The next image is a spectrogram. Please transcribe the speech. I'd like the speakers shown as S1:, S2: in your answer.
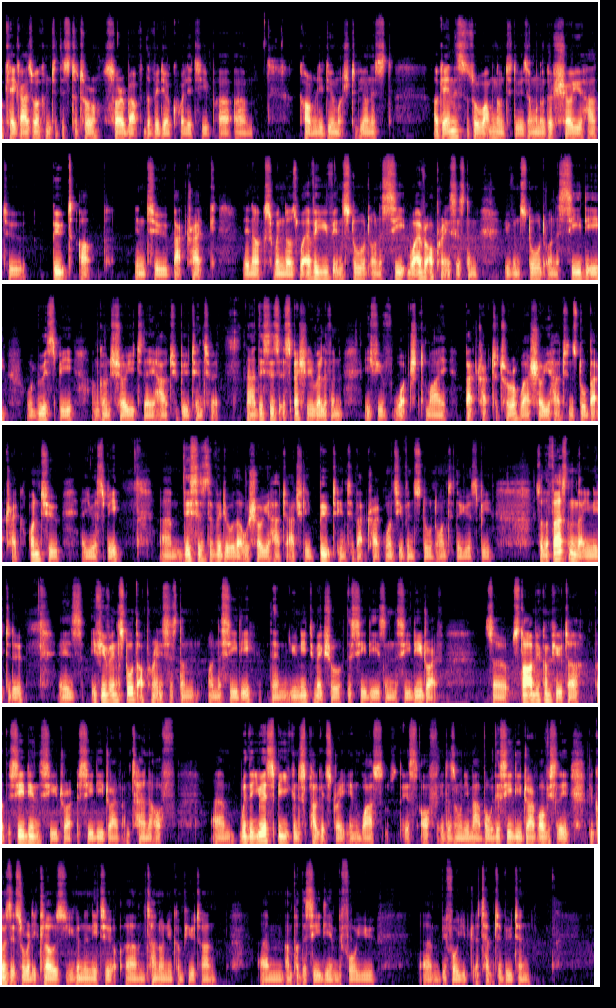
S1: Okay guys, welcome to this tutorial. Sorry about the video quality, but um, can't really do much to be honest. Okay, in this tutorial what I'm going to do is I'm going to go show you how to boot up into Backtrack, Linux, Windows, whatever you've installed on a C, whatever operating system you've installed on a CD or USB, I'm going to show you today how to boot into it. Now this is especially relevant if you've watched my Backtrack tutorial where I show you how to install Backtrack onto a USB. Um, this is the video that will show you how to actually boot into Backtrack once you've installed onto the USB. So the first thing that you need to do is if you've installed the operating system on the CD then you need to make sure the CD is in the CD drive. So start up your computer, put the CD in the CD drive and turn it off. Um, with the USB you can just plug it straight in whilst it's off it doesn't really matter but with the CD drive obviously because it's already closed you're going to need to um, turn on your computer and um, and put the CD in before you um, before you attempt to boot in.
